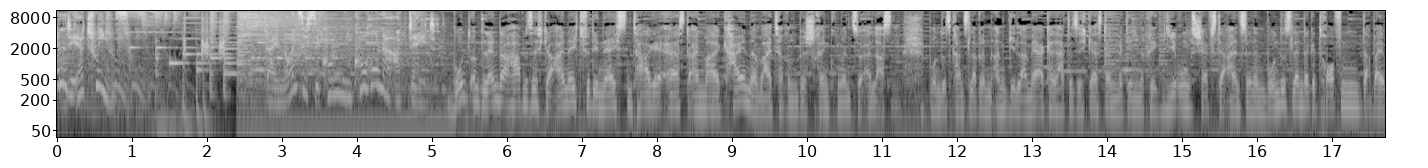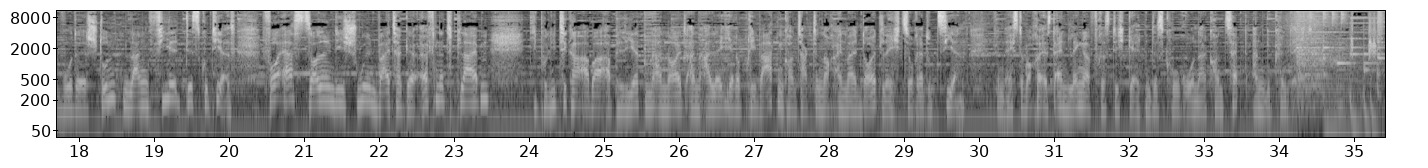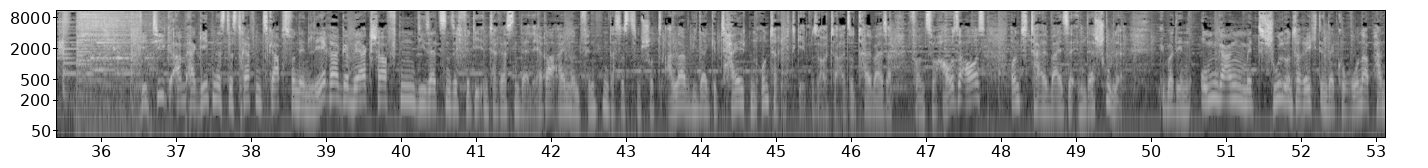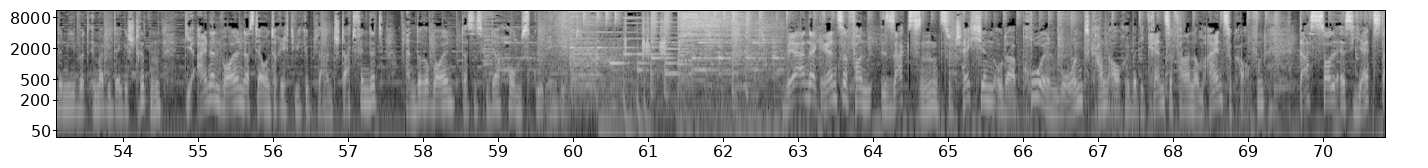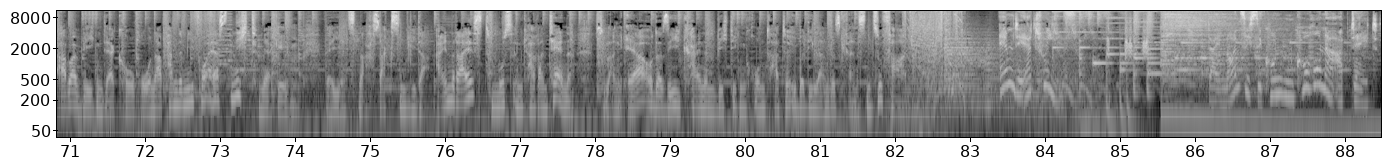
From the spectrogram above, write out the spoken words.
MDR Twins. Dein 90 Sekunden Corona-Update. Bund und Länder haben sich geeinigt, für die nächsten Tage erst einmal keine weiteren Beschränkungen zu erlassen. Bundeskanzlerin Angela Merkel hatte sich gestern mit den Regierungschefs der einzelnen Bundesländer getroffen. Dabei wurde stundenlang viel diskutiert. Vorerst sollen die Schulen weiter geöffnet bleiben. Die Politiker aber appellierten erneut an alle, ihre privaten Kontakte noch einmal deutlich zu reduzieren. Für nächste Woche ist ein längerfristig geltendes Corona-Konzept angekündigt. Kritik am Ergebnis des Treffens gab es von den Lehrergewerkschaften. Die setzen sich für die Interessen der Lehrer ein und finden, dass es zum Schutz aller wieder geteilten Unterricht geben sollte. Also teilweise von zu Hause aus und teilweise in der Schule. Über den Umgang mit Schulunterricht in der Corona-Pandemie wird immer wieder gestritten. Die einen wollen, dass der Unterricht wie geplant stattfindet. Andere wollen, dass es wieder Homeschooling gibt. Wer an der Grenze von Sachsen zu Tschechien oder Polen wohnt, kann auch über die Grenze fahren, um einzukaufen. Das soll es jetzt aber wegen der Corona-Pandemie vorerst nicht mehr geben. Wer jetzt nach Sachsen wieder einreist, muss in Quarantäne, solange er oder sie keinen wichtigen Grund hatte, über die Landesgrenzen zu fahren. MDR Tweets. Dein 90 Sekunden Corona-Update.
